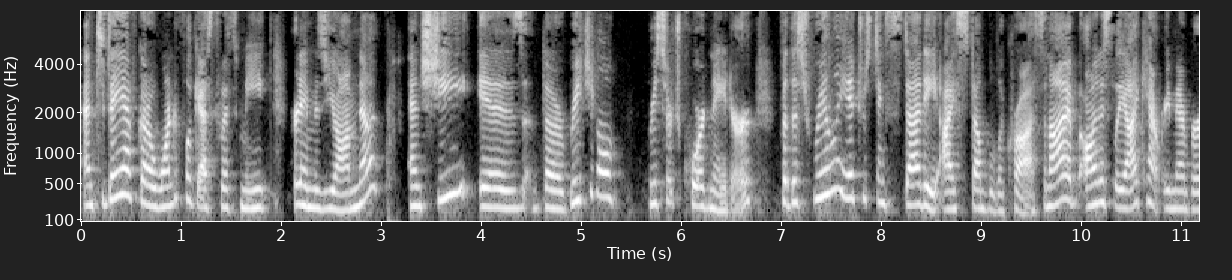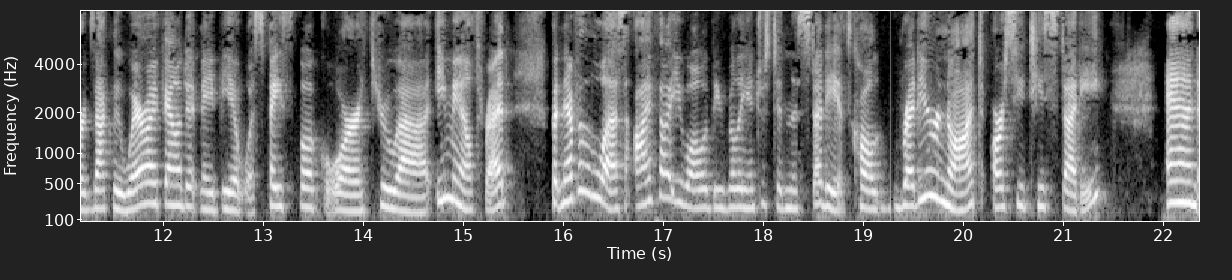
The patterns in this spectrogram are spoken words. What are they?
And today I've got a wonderful guest with me. Her name is Yamna, and she is the regional research coordinator for this really interesting study I stumbled across. And I honestly, I can't remember exactly where I found it. Maybe it was Facebook or through a email thread. But nevertheless, I thought you all would be really interested in this study. It's called Ready or Not RCT Study. And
